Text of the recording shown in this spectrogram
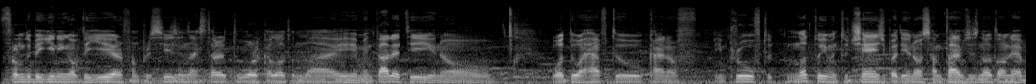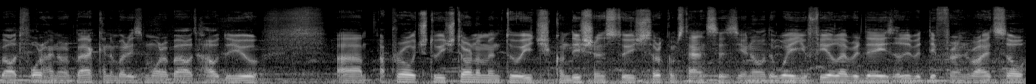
From the beginning of the year, from preseason, I started to work a lot on my mentality. You know, what do I have to kind of improve? To not to even to change, but you know, sometimes it's not only about forehand or backhand, but it's more about how do you uh, approach to each tournament, to each conditions, to each circumstances. You know, the way you feel every day is a little bit different, right? So,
